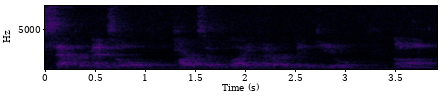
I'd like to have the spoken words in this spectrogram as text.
sacramental parts of life that are a big deal. Um,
